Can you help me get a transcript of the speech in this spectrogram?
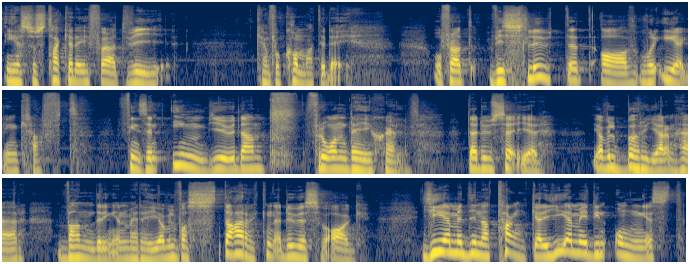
Jesus, tackar dig för att vi kan få komma till dig. Och för att vid slutet av vår egen kraft finns en inbjudan från dig själv. Där du säger, jag vill börja den här vandringen med dig. Jag vill vara stark när du är svag. Ge mig dina tankar, ge mig din ångest.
